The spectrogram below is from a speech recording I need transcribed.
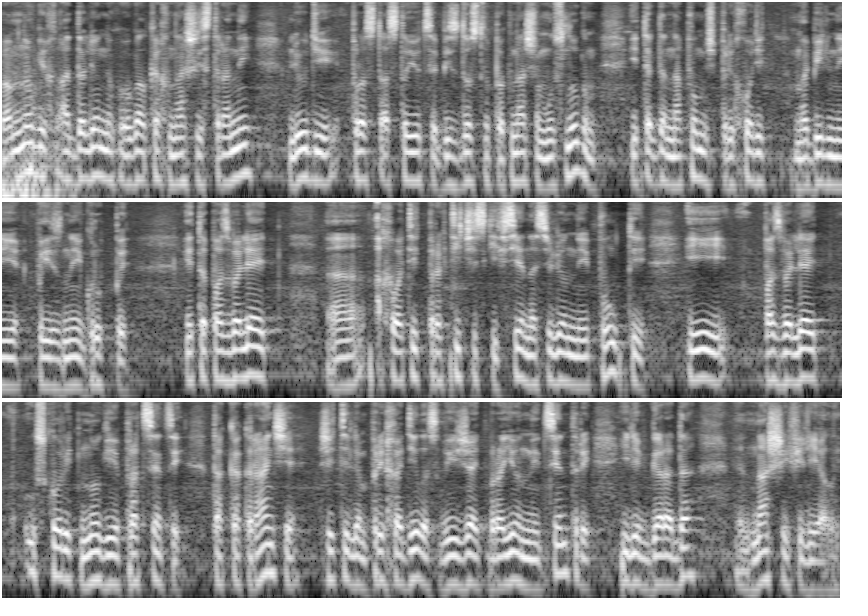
Во многих отдаленных уголках нашей страны люди просто остаются без доступа к нашим услугам, и тогда на помощь приходят мобильные выездные группы. Это позволяет э, охватить практически все населенные пункты и позволяет ускорить многие процессы, так как раньше жителям приходилось выезжать в районные центры или в города наши филиалы.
